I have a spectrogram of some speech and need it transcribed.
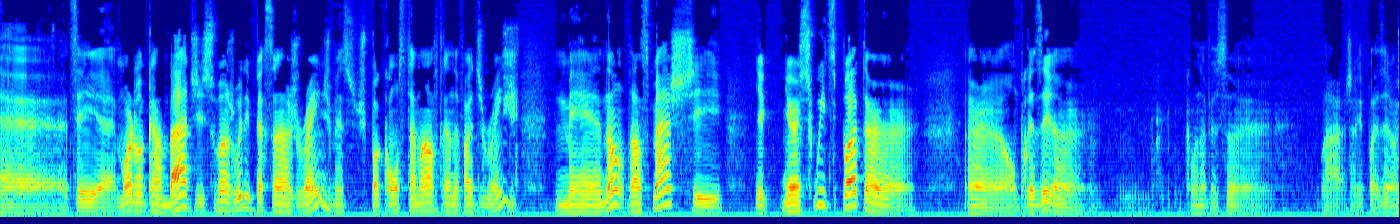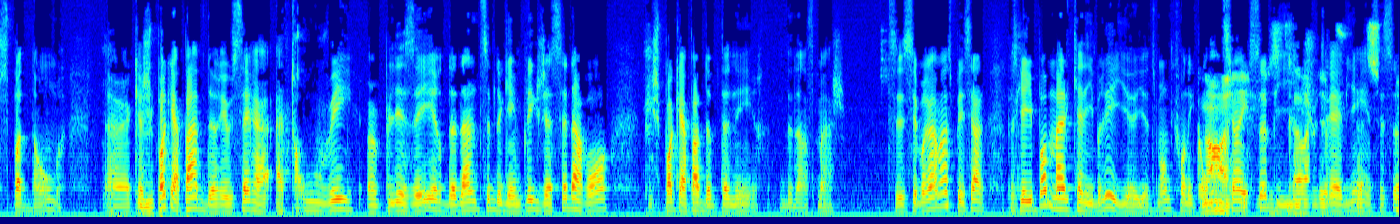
euh, Mortal Kombat. J'ai souvent joué des personnages range, mais je suis pas constamment en train de faire du range. Mais non, dans Smash, il y, y, a un sweet spot, un, on pourrait dire un. Comment on appelle ça ah, J'arrive pas à dire un spot d'ombre. Euh, que je suis pas capable de réussir à, trouver un plaisir dans le type de gameplay que j'essaie d'avoir, puis que je suis pas capable d'obtenir dans Smash. C'est vraiment spécial. Parce qu'il est pas mal calibré. Il y, a, du monde qui font des compétitions avec ça, puis il joue très bien, c'est ça.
